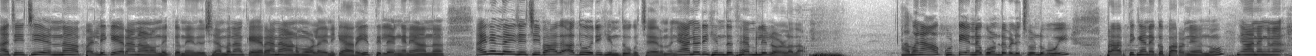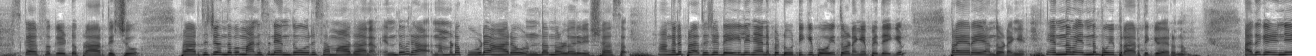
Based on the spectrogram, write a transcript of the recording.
ആ ചേച്ചി എന്നാ പള്ളി കയറാനാണോ നിൽക്കുന്നതെന്ന് ചോദിച്ചു. ഞാൻ പറഞ്ഞാൽ കയറാനാണ് മോളെ എനിക്ക് അറിയത്തില്ല എങ്ങനെയാണെന്ന് അതിനെന്താ ചേച്ചി? അത് അതും ഒരു ഹിന്ദു കൊച്ചായിരുന്നു. ഞാനൊരു ഹിന്ദു ഫാമിലിയിലുള്ളതാണ് അവൻ ആ കുട്ടി എന്നെ കൊണ്ട് വിളിച്ചുകൊണ്ട് പോയി പ്രാർത്ഥിക്കാനൊക്കെ പറഞ്ഞു തന്നു. ഞാനങ്ങനെ സ്കർഫൊക്കെ ഇട്ട് പ്രാർത്ഥിച്ചു. പ്രാർത്ഥിച്ചു വന്നപ്പോൾ മനസ്സിന് എന്തോ ഒരു സമാധാനം എന്തോ ഒരു നമ്മുടെ കൂടെ ആരോ ഉണ്ടെന്നുള്ളൊരു വിശ്വാസം. അങ്ങനെ പ്രാർത്ഥിച്ച് ഡെയിലി ഞാനിപ്പോൾ ഡ്യൂട്ടിക്ക് പോയി തുടങ്ങിയപ്പോഴത്തേക്കും പ്രെയർ ചെയ്യാൻ തുടങ്ങി. എന്നും എന്നും പോയി പ്രാർത്ഥിക്കുമായിരുന്നു അത് കഴിഞ്ഞ്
